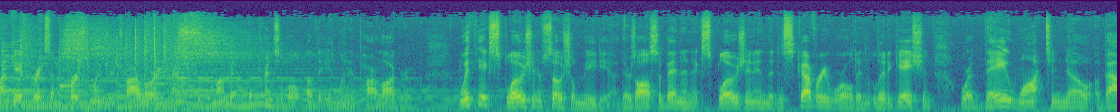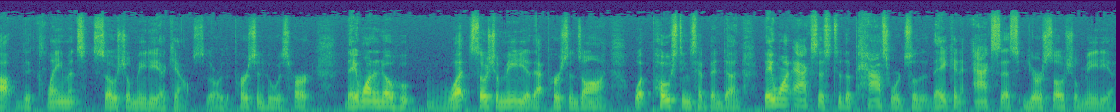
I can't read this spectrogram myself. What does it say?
I'm David Ricks. I'm a personal injury trial lawyer in Rancho Cucamonga and the principal of the Inland Empire Law Group. With the explosion of social media, there's also been an explosion in the discovery world in litigation where they want to know about the claimant's social media accounts or the person who was hurt. They want to know who, what social media that person's on, what postings have been done. They want access to the password so that they can access your social media.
